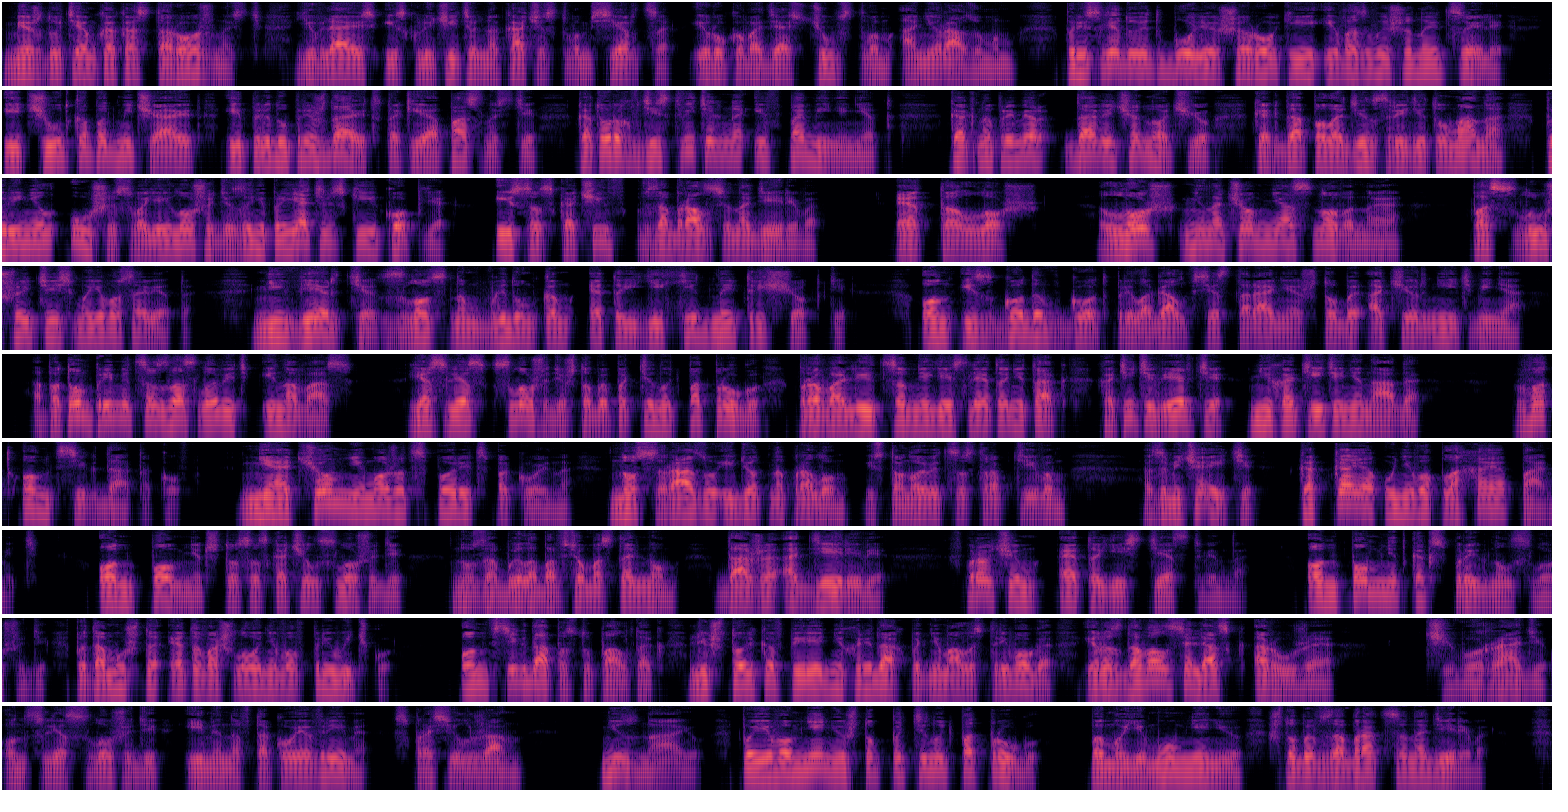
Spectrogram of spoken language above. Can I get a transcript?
Между тем, как осторожность, являясь исключительно качеством сердца и руководясь чувством, а не разумом, преследует более широкие и возвышенные цели и чутко подмечает и предупреждает такие опасности, которых в действительно и в помине нет, как, например, давеча ночью, когда паладин среди тумана принял уши своей лошади за неприятельские копья и, соскочив, взобрался на дерево. Это ложь. Ложь ни на чем не основанная. Послушайтесь моего совета. Не верьте злостным выдумкам этой ехидной трещотки. Он из года в год прилагал все старания, чтобы очернить меня, а потом примется злословить и на вас, я слез с лошади, чтобы подтянуть подпругу. Провалиться мне, если это не так. Хотите — верьте, не хотите — не надо. Вот он всегда таков. Ни о чем не может спорить спокойно, но сразу идет на пролом и становится строптивым. А замечаете, какая у него плохая память? Он помнит, что соскочил с лошади, но забыл обо всем остальном, даже о дереве. Впрочем, это естественно. Он помнит, как спрыгнул с лошади, потому что это вошло у него в привычку. Он всегда поступал так, лишь только в передних рядах поднималась тревога и раздавался лязг оружия. — Чего ради он слез с лошади именно в такое время? — спросил Жан. — Не знаю. По его мнению, чтобы подтянуть подпругу. По моему мнению, чтобы взобраться на дерево.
